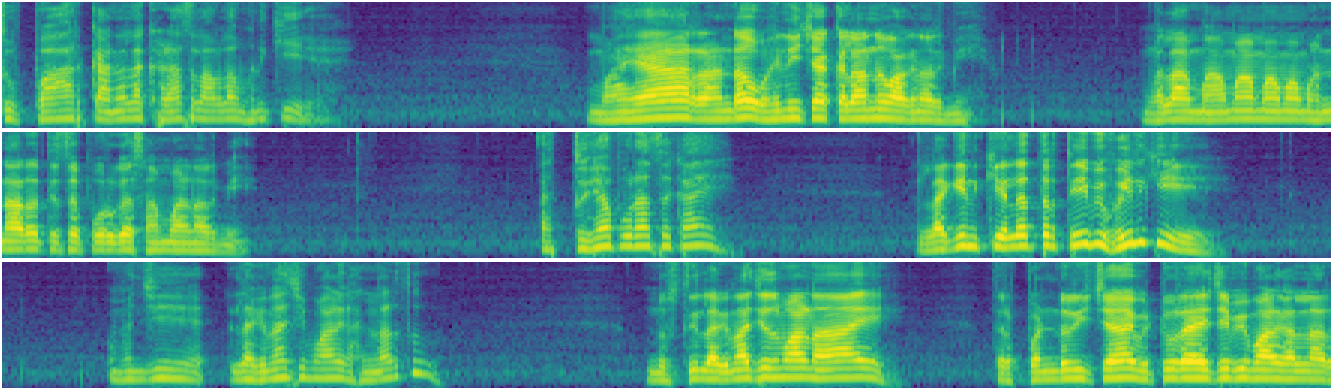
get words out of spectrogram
तू पार कानाला खडाच लावला म्हण की. माया रांडाव बहिणीच्या कलानं वागणार मी. मला मामा मामा म्हणणारं तिचं पोरग सांभाळणार मी. तुझ्या पोराचं काय? लगीन केलं तर ते बी होईल की. म्हणजे लग्नाची माळ घालणार तू? नुसती लग्नाचीच माळ नाही तर पंढरीच्या विठुरायाची बी माळ घालणार.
